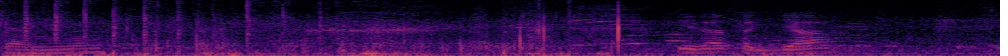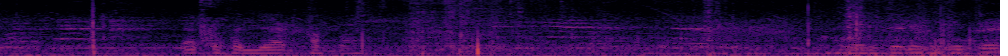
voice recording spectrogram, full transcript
ਤਿੰਨ ਇਹਦਾ ਸੱਜਾ ਇੱਕ ਸੱਜਾ ਖੱਬਾ। ਹੋਰ ਜਿਹੜੀ ਕਿਹੜੀ ਤੇ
